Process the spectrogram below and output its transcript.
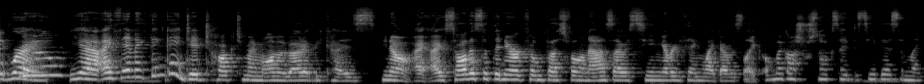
it. you right know? yeah i th- and i think i did talk to my mom about it because you know I-, I saw this at the new york film festival and as i was seeing everything like i was like oh my gosh we're so excited to see this and like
